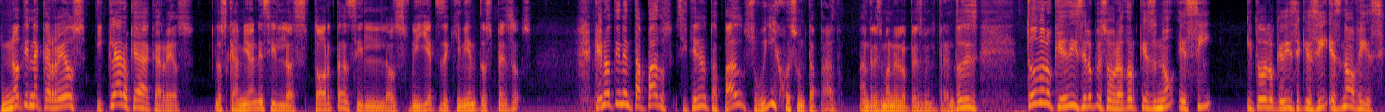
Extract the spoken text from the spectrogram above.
No tiene acarreos y claro que hay acarreos. Los camiones y las tortas y los billetes de 500 pesos. Que no tienen tapados. Si tienen un tapado, su hijo es un tapado. Andrés Manuel López Beltrán. Entonces, todo lo que dice López Obrador que es no, es sí. Y todo lo que dice que sí, es no, fíjese.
